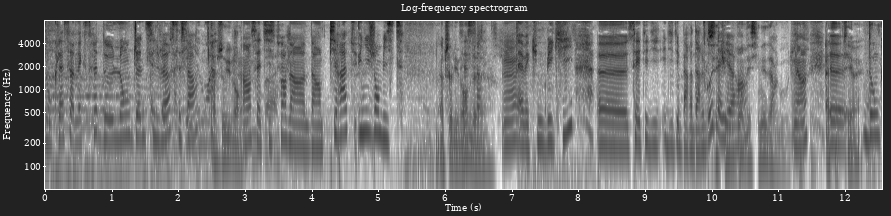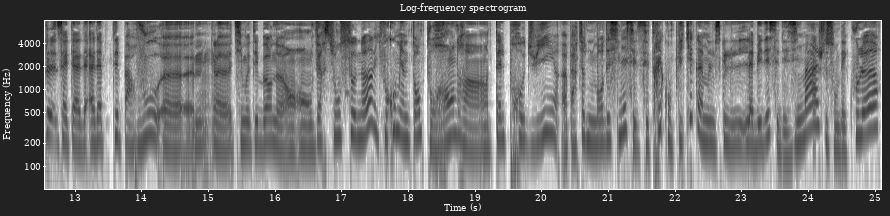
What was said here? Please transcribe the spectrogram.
Donc là, c'est un extrait de Long John Silver, c'est ça Absolument, Hein, Cette histoire d'un d'un pirate unijambiste. Absolument. De-. Hum, avec une béquille. Euh, ça a été édi- édité par Dargo C'est une d'ailleurs. bande hein. dessinée d'Argo. tout à Hein, fait. euh, Adapté, ouais. donc ça a été ad- adapté par vous, euh, Timothée Borne, en, en version sonore. Il faut combien de temps pour rendre un, un tel produit à partir d'une bande dessinée? C'est très compliqué quand même, parce que la BD, c'est des images, ce sont des couleurs,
